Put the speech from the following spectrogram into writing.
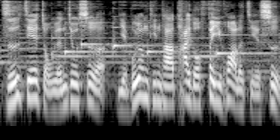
直接走人就是了，也不用听他太多废话的解释。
